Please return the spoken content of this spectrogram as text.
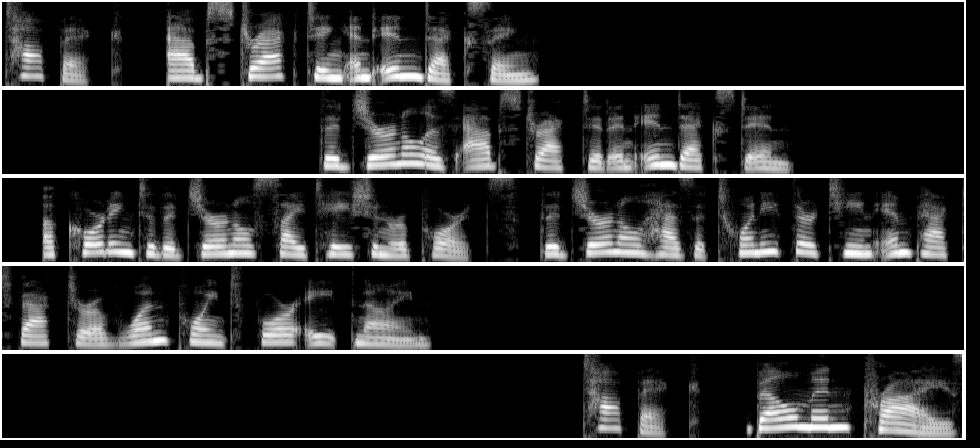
Topic: Abstracting and indexing. The journal is abstracted and indexed in According to the Journal Citation Reports, the journal has a 2013 impact factor of 1.489. Topic. Bellman Prize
